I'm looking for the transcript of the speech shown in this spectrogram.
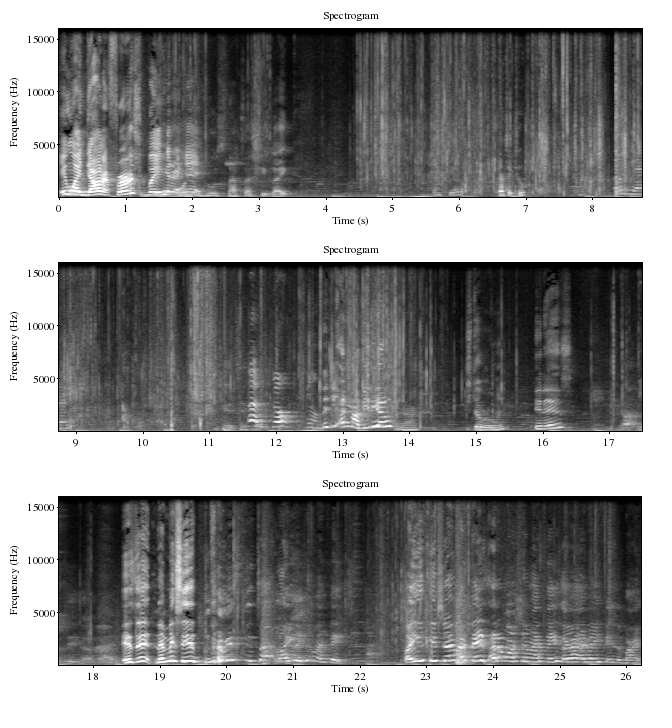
It went down at first, but it hit her Only head. Fruit snacks that she like. Thank you. Can I take two? You take Let's. Did you end my video? Nah. Still rolling. It is. You have to take her back. Is it? Let me see. Let me see. the top. Why you keep showing my face? Why you keep showing my face? I don't want to show my face. I got everybody's face of mine.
